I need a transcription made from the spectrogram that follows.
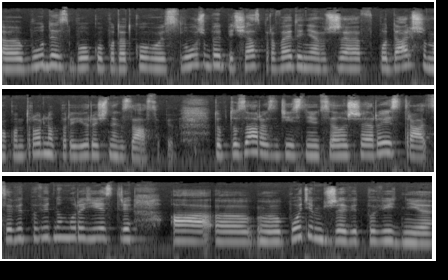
е, буде з боку податкової служби під час проведення вже в подальшому контрольно-перевірочних засобів. Тобто зараз здійснюється лише реєстрація в відповідному реєстрі, а потім вже відповідні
